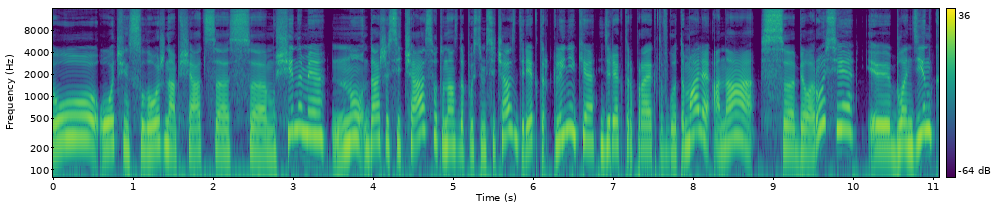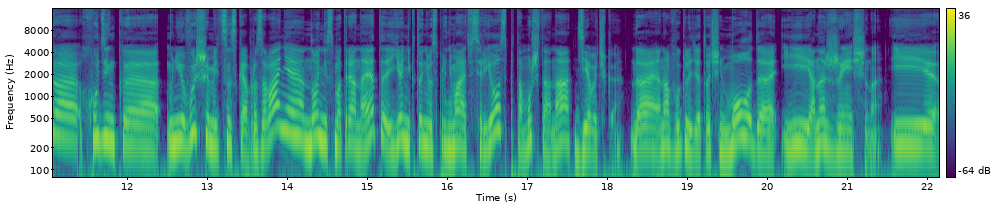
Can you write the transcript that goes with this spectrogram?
то очень сложно общаться с мужчинами. Ну, даже сейчас, вот у нас, допустим, сейчас директор клиники, директор проекта в Гватемале, она с Беларуси, блондинка, худенькая, у нее высшее медицинское образование, но, несмотря на это, ее никто не воспринимает всерьез, потому что она девочка, да, и она выглядит очень молодо, и она женщина. И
